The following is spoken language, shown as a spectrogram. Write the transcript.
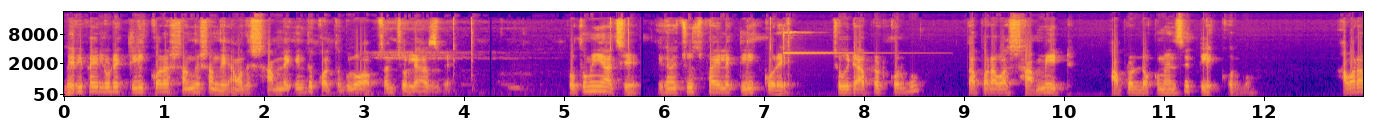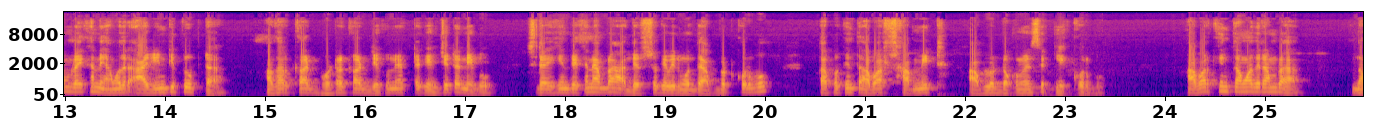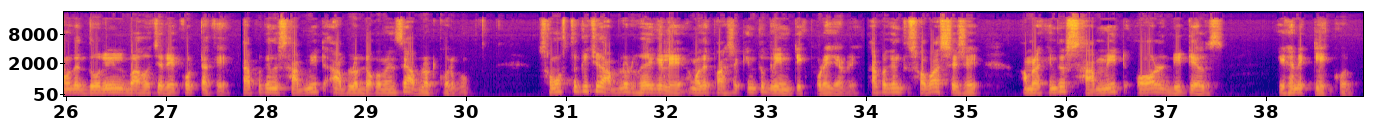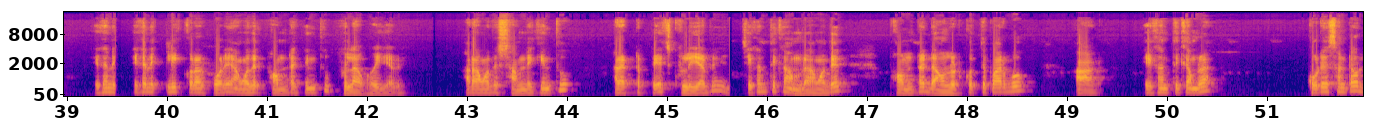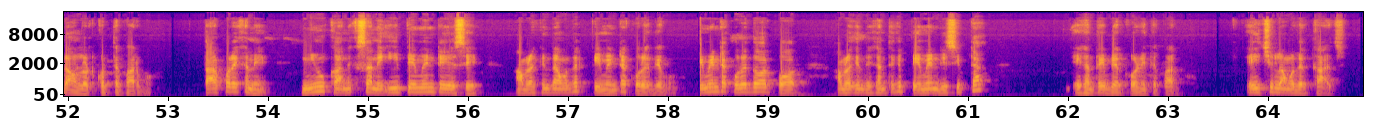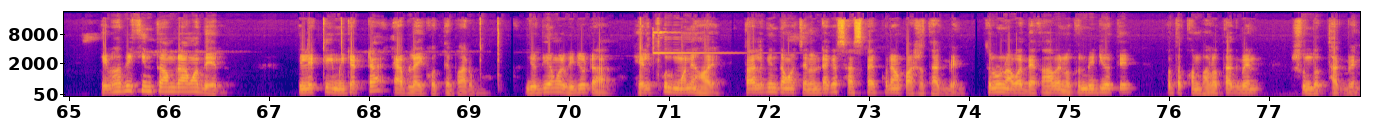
ভেরিফাই লোডে ক্লিক করার সঙ্গে সঙ্গে আমাদের সামনে কিন্তু কতগুলো অপশন চলে আসবে। প্রথমেই আছে, এখানে চুজ ফাইলে ক্লিক করে ছবিটা আপলোড করব, তারপর আবার সাবমিট আপলোড ডকুমেন্টসে ক্লিক করব। আবার আমরা এখানে আমাদের আইডেন্টি প্রুফটা আধার কার্ড ভোটার কার্ড যে কোনো একটাকে যেটা নেব, সেটাকে কিন্তু এখানে আমরা দেড়শো কেবির মধ্যে আপলোড করব, তারপর কিন্তু আবার সাবমিট আপলোড ডকুমেন্টসে ক্লিক করব। আবার কিন্তু আমাদের আমরা আমাদের দলিল বা হচ্ছে রেকর্ডটাকে তারপর কিন্তু সাবমিট আপলোড ডকুমেন্টসে আপলোড করব। সমস্ত কিছু আপলোড হয়ে গেলে আমাদের পাশে কিন্তু গ্রিন টিক পড়ে যাবে। তারপর কিন্তু সবার শেষে আমরা কিন্তু সাবমিট অল ডিটেলস এখানে ক্লিক করব। এখানে এখানে ক্লিক করার পরে আমাদের ফর্মটা কিন্তু ফিল হয়ে যাবে। আর আমাদের সামনে কিন্তু আর একটা পেজ খুলে যাবে, যেখান থেকে আমরা আমাদের ফর্মটা ডাউনলোড করতে পারব আর এখান থেকে আমরা কোটেশনটাও ডাউনলোড করতে পারব। তারপর এখানে নিউ কানেকশানে ই পেমেন্টে এসে আমরা কিন্তু আমাদের পেমেন্টটা করে দেব। পেমেন্টটা করে দেওয়ার পর আমরা কিন্তু এখান থেকে পেমেন্ট রিসিপ্টটা এখান থেকে বের করে নিতে পারব। এই ছিল আমাদের কাজ। এভাবেই কিন্তু আমরা আমাদের ইলেকট্রিক মিটারটা অ্যাপ্লাই করতে পারব। যদি আমার ভিডিওটা হেল্পফুল মনে হয়, তাহলে কিন্তু আমার চ্যানেলটাকে সাবস্ক্রাইব করে আমার পাশে থাকবেন। চলুন আবার দেখা হবে নতুন ভিডিওতে। ততক্ষণ ভালো থাকবেন, সুন্দর থাকবেন।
